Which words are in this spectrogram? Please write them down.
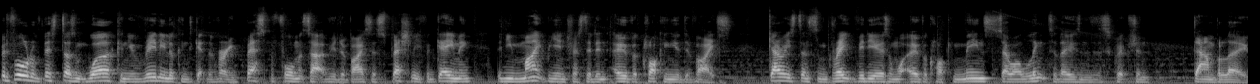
But if all of this doesn't work and you're really looking to get the very best performance out of your device, especially for gaming, then you might be interested in overclocking your device. Gary's done some great videos on what overclocking means, so I'll link to those in the description down below.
